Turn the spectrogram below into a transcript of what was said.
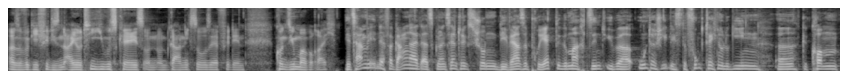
Also wirklich für diesen IoT-Use-Case und, und gar nicht so sehr für den Consumer-Bereich. Jetzt haben wir in der Vergangenheit als Grand Centrics schon diverse Projekte gemacht, sind über unterschiedlichste Funktechnologien äh, gekommen.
